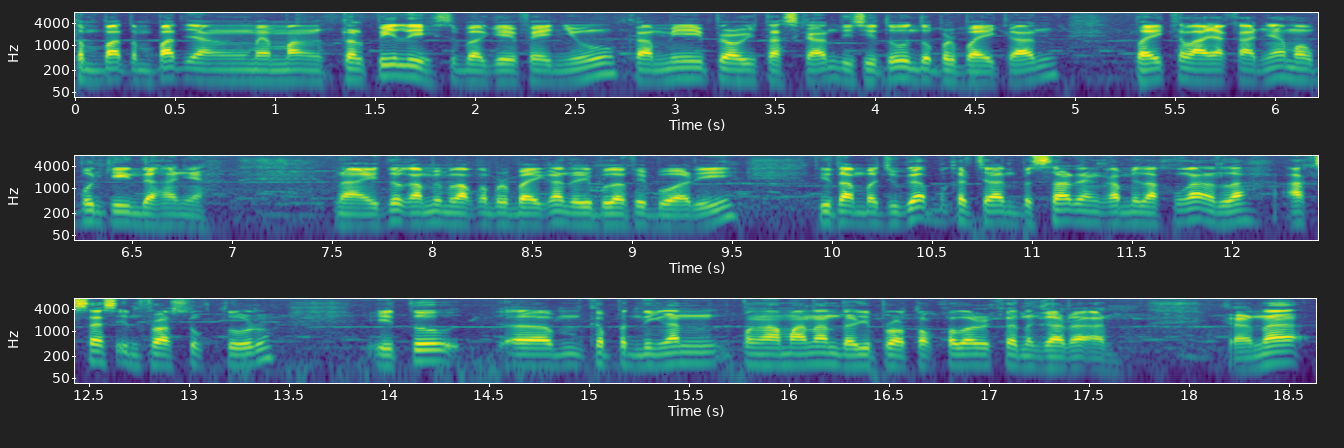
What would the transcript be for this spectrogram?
Tempat-tempat yang memang terpilih sebagai venue kami prioritaskan di situ untuk perbaikan baik kelayakannya maupun keindahannya. Nah itu kami melakukan perbaikan dari bulan Februari. Ditambah juga pekerjaan besar yang kami lakukan adalah akses infrastruktur itu kepentingan pengamanan dari protokol kenegaraan. Karena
